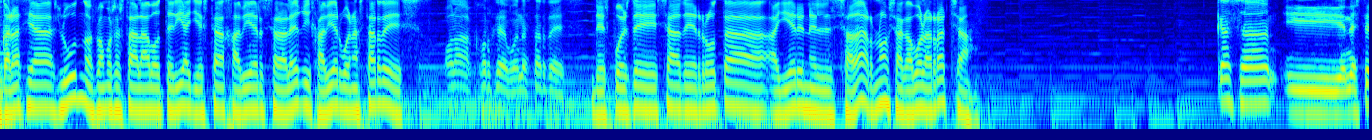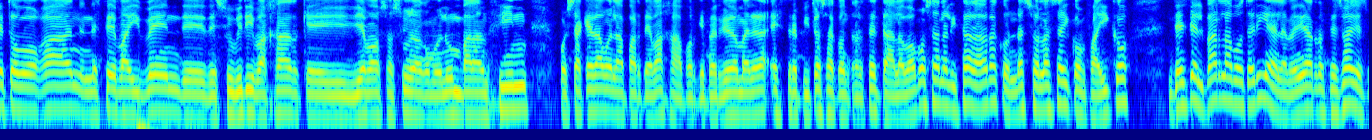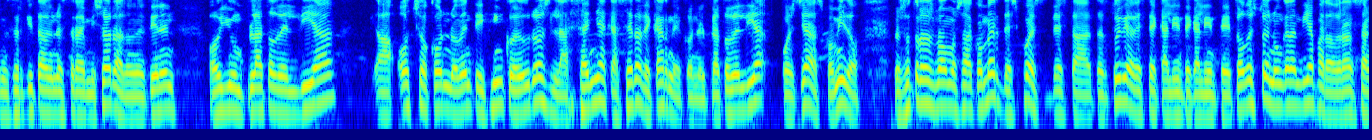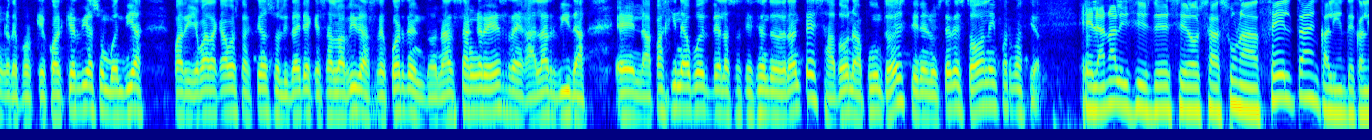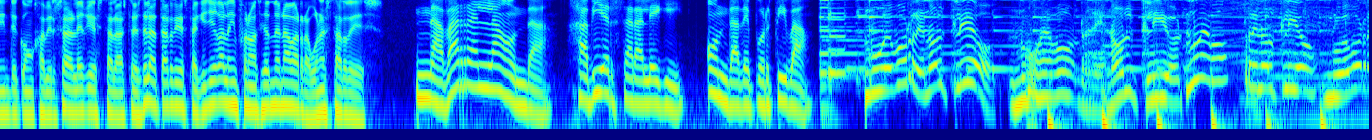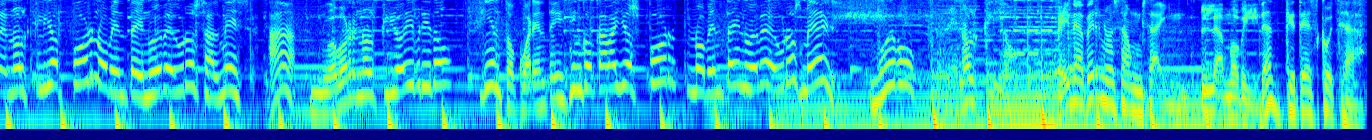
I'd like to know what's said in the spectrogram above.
Gracias, Luz. Nos vamos hasta la botería y está Javier Saralegui. Javier, buenas tardes. Hola, Jorge, buenas tardes. Después de esa derrota ayer en el Sadar, ¿no? Se acabó la racha casa y en este tobogán, en este vaivén de, subir y bajar que lleva Osasuna como en un balancín, pues se ha quedado en la parte baja porque perdió de manera estrepitosa contra el Z. Lo vamos a analizar ahora con Nacho Lasa y con Faico desde el bar La Botería en la avenida Roncesvalles, muy cerquita de nuestra emisora, donde tienen hoy un plato del día a 8,95 euros lasaña casera de carne. Con el plato del día, pues ya has comido. Nosotros vamos a comer después de esta tertulia, de este caliente caliente. Todo esto en un gran día para donar sangre, porque cualquier día es un buen día para llevar a cabo esta acción solidaria que salva vidas. Recuerden, donar sangre es regalar vida. En la página web de la Asociación de Donantes, adona.es, tienen ustedes toda la información. El análisis de ese Osasuna Celta en Caliente Caliente con Javier Saralegui hasta las 3 de la tarde. Hasta aquí llega la información de Navarra. Buenas tardes. Navarra en la Onda. Javier Saralegui. Onda Deportiva. Nuevo Renault Clio. Nuevo Renault Clio. Nuevo Renault Clio. Nuevo Renault Clio por 99 euros al mes. Ah, nuevo Renault Clio híbrido. 145 caballos por 99 euros mes. Nuevo Renault Clio. Ven a vernos a Unsign. La movilidad que te escucha.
